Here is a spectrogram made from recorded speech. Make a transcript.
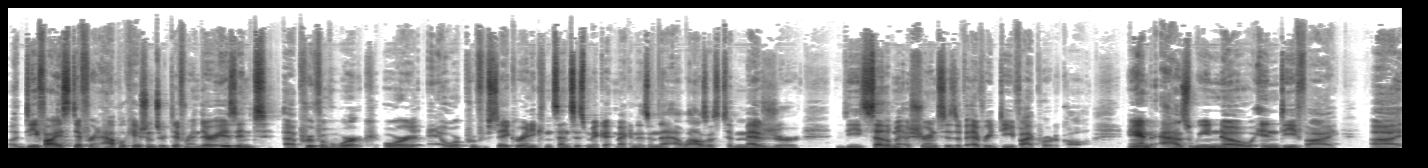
Uh, DeFi is different. Applications are different. There isn't a proof of work or or proof of stake or any consensus me- mechanism that allows us to measure the settlement assurances of every DeFi protocol. And as we know in DeFi, uh,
